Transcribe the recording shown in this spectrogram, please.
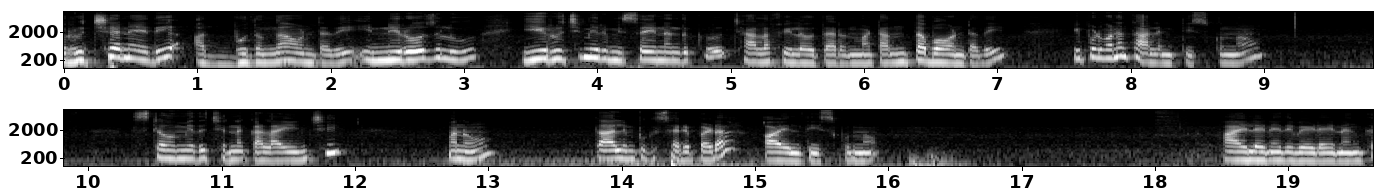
రుచి అనేది అద్భుతంగా ఉంటుంది. ఇన్ని రోజులు ఈ రుచి మీరు మిస్ అయినందుకు చాలా ఫీల్ అవుతారనమాట అంత బాగుంటుంది. ఇప్పుడు మనం తాలింపు తీసుకుందాం. స్టవ్ మీద చిన్న కళాయించి మనం తాలింపుకు సరిపడా ఆయిల్ తీసుకుందాం. ఆయిల్ అనేది వేడైనాక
